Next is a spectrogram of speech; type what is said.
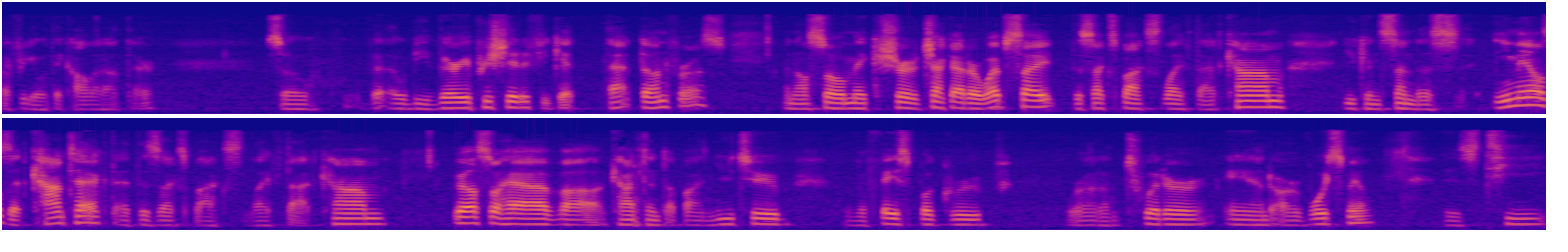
I forget what they call it out there. So that would be very appreciated if you get that done for us. And also make sure to check out our website, thisxboxlife.com. You can send us emails at contact at thisxboxlife.com. We also have uh, content up on YouTube. We have a Facebook group. We're out on Twitter, and our voicemail is T.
